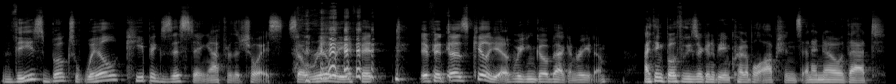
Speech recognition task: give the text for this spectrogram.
these books will keep existing after the choice. So really, if it if it does kill you, we can go back and read them. I think both of these are going to be incredible options, and I know that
